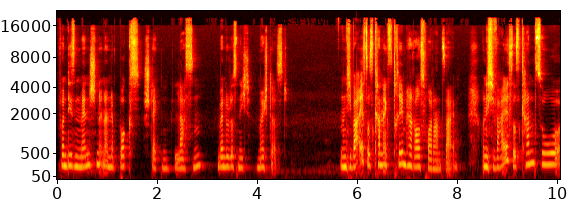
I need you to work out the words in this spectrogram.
von diesen Menschen in eine Box stecken lassen, wenn du das nicht möchtest. Und ich weiß, das kann extrem herausfordernd sein. Und ich weiß, es kann zu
